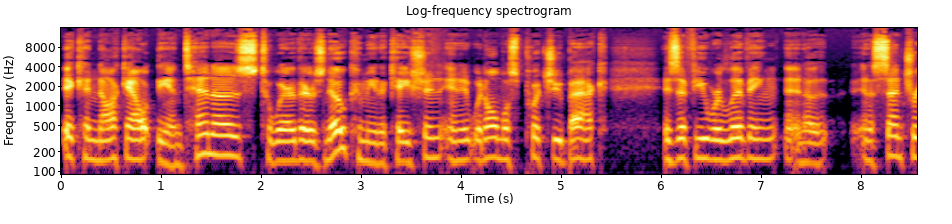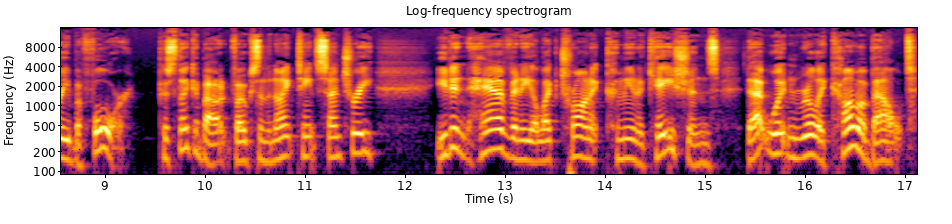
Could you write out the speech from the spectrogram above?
it can knock out the antennas to where there's no communication, and it would almost put you back as if you were living in a in a century before. Because think about it, folks, in the 19th century, you didn't have any electronic communications. That wouldn't really come about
